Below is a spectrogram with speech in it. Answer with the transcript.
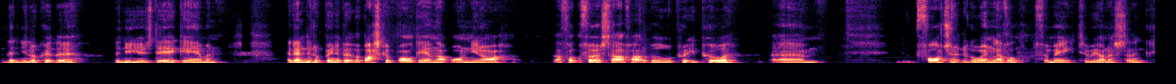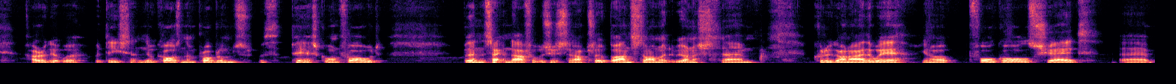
then you look at the the New Year's Day game, and it ended up being a bit of a basketball game. That one, you know, I, I thought the first half Hartlepool were pretty poor. Um, fortunate to go in level for me, to be honest. I think Harrogate were, were decent and they were causing them problems with pace going forward. But then the second half, it was just an absolute barnstormer, to be honest. Um, could have gone either way. You know, four goals shared, a um,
